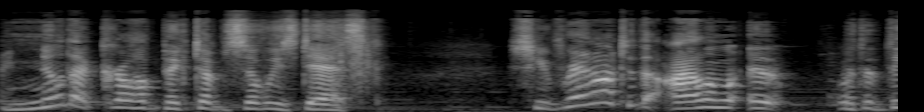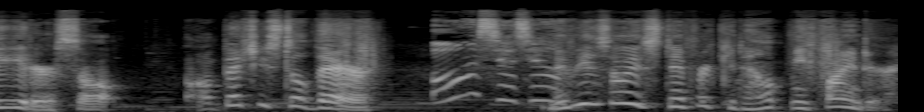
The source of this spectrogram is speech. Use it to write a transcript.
I know that girl picked up Zoe's disc. She ran out to the island uh, with the theater, so I'll bet she's still there. Oh, Maybe Zoe Sniffer can help me find her.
